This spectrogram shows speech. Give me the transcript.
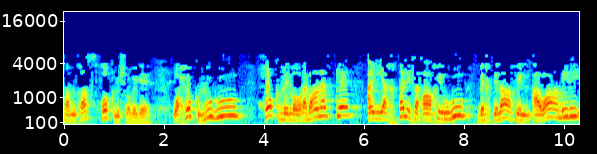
تا می‌خواست حکمش رو بگه. و حکمه حکم معربان است که ان یختلف آخره به اختلاف العوامل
